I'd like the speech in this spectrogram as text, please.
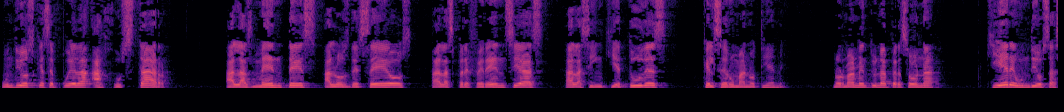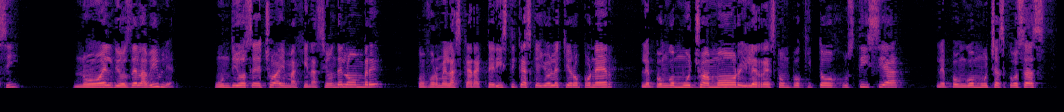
un Dios que se pueda ajustar a las mentes, a los deseos, a las preferencias, a las inquietudes que el ser humano tiene. Normalmente una persona quiere un Dios así, no el Dios de la Biblia, un Dios hecho a imaginación del hombre, conforme las características que yo le quiero poner, le pongo mucho amor y le resto un poquito justicia, le pongo muchas cosas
